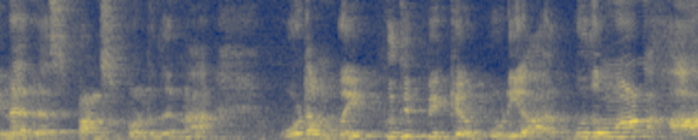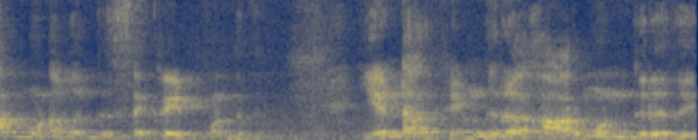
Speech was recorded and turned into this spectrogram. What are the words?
என்ன ரெஸ்பான்ஸ் பண்ணுதுன்னா உடம்பை புதுப்பிக்கக்கூடிய அற்புதமான ஹார்மோனை வந்து செக்ரேட் பண்ணுது. என்டார்பின்ங்கிற ஹார்மோன்கிறது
